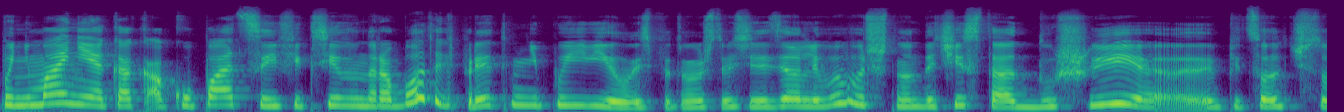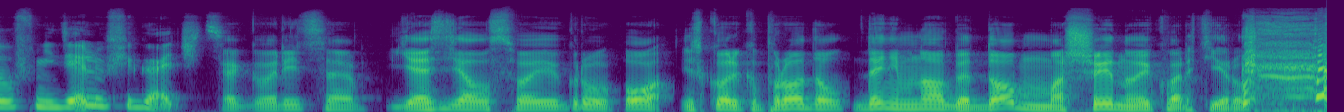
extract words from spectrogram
понимание, как окупаться и эффективно работать, при этом не появилось, потому что все сделали вывод, что надо чисто от души 500 э, часов в неделю фигачить. Как говорится, я сделал свою игру. О, и сколько продал? Да немного, дом, машину и квартиру.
